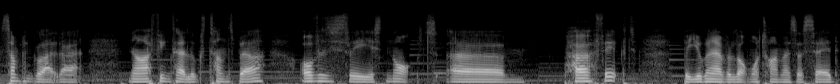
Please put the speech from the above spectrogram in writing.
Something like that. Now I think that looks tons better. Obviously it's not um, perfect but you're going to have a lot more time as I said.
